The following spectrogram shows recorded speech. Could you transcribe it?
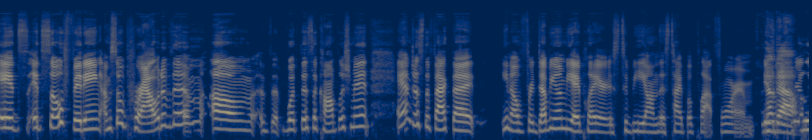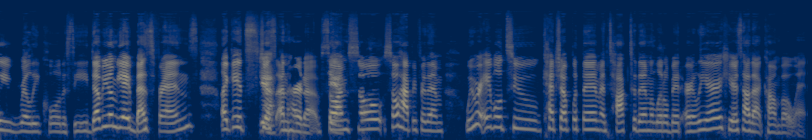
it's it's so fitting i'm so proud of them um th- with this accomplishment and just the fact that you know for WNBA players to be on this type of platform No is doubt. really really cool to see WNBA best friends like it's Yeah. just unheard of so Yeah. i'm so so happy for them we were able to catch up with them and talk to them a little bit earlier here's how that combo went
